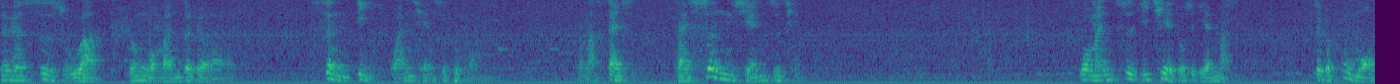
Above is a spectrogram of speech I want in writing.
这个世俗啊，跟我们这个圣地完全是不同。那么在在圣贤之前，我们是一切都是圆满的。这个附魔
